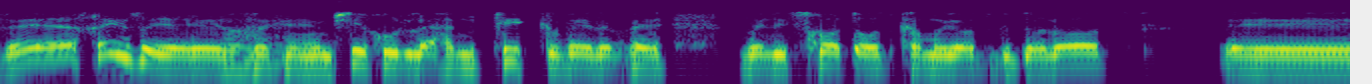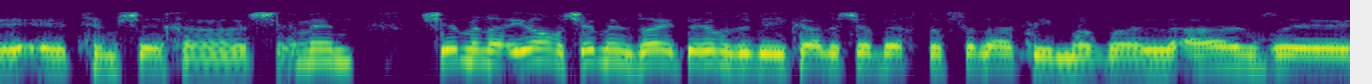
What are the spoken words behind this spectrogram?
ואחרי זה המשיכו להנפיק ו- ו- ולסחוט עוד כמויות גדולות. אה, את המשך השמן. שמן היום, שמן זית היום זה בעיקר לשבח את הסלטים, אבל אז אה,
